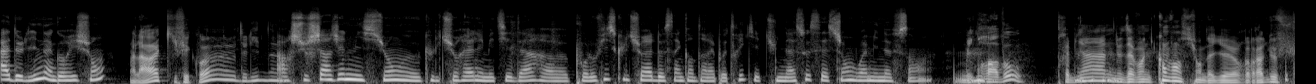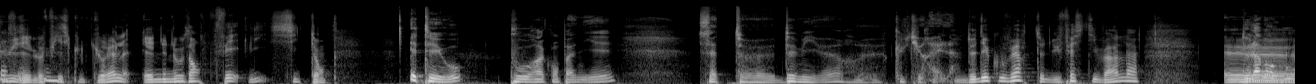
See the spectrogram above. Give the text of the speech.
Adeline Gorichon. Voilà, qui fait quoi, Adeline? Alors, je suis chargée de mission euh, culturelle et métiers d'art euh, pour l'Office culturel de Saint-Quentin-la-Poterie, qui est une association loi 1900. Oui. Bravo. Très bien, nous avons une convention d'ailleurs, Radio Fuse et l'Office culturel, et nous nous en félicitons. Et Théo pour accompagner cette euh, demi-heure euh, culturelle. De découverte du festival. Euh, De l'avant-goût.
